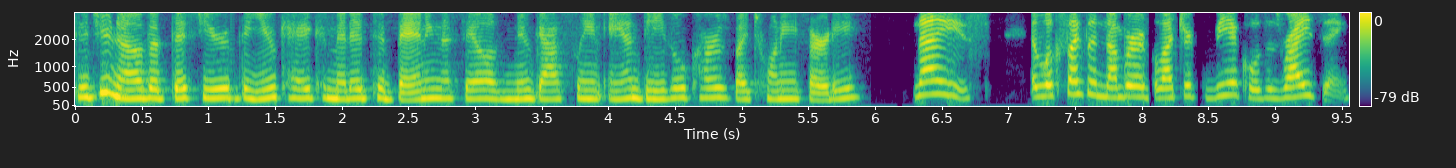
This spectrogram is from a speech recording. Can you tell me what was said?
Did you know that this year the UK committed to banning the sale of new gasoline and diesel cars by 2030? Nice! It looks like the number of electric vehicles is rising.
